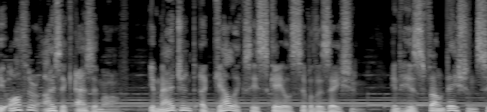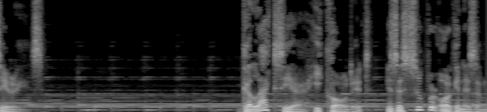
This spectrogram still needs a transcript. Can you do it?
The author Isaac Asimov imagined a galaxy-scale civilization in his Foundation series. Galaxia, he called it, is a superorganism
